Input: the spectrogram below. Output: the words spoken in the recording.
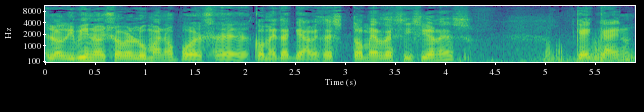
lo divino y sobre lo humano, pues eh, comete que a veces tomes decisiones que caen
